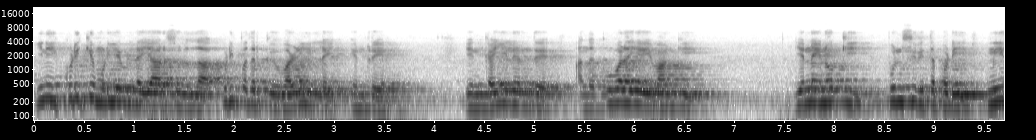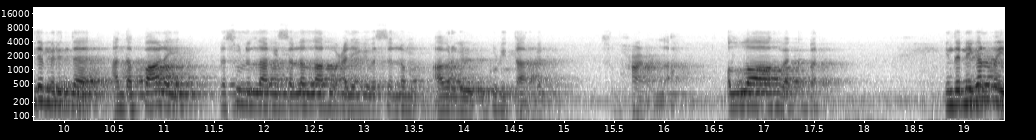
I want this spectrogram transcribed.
இனி குடிக்க முடியவில்லை யார் சொல்லா குடிப்பதற்கு வழி இல்லை என்றேன். என் கையிலிருந்து அந்த குவளையை வாங்கி என்னை நோக்கி புன்சிரித்தபடி மீதமிருந்த அந்த பாலை ரசூலுல்லாஹி சல்லல்லாஹு அலைஹி வசல்லம் அவர்கள் குடித்தார்கள். சுப்ஹானல்லாஹ். அல்லாஹு அக்பர். இந்த நிகழ்வை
